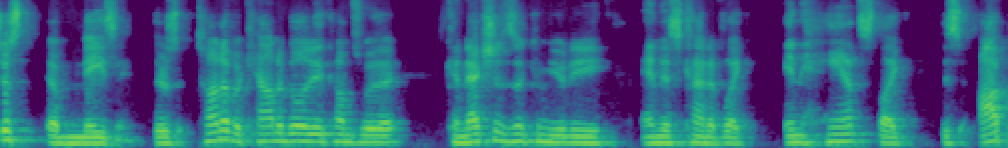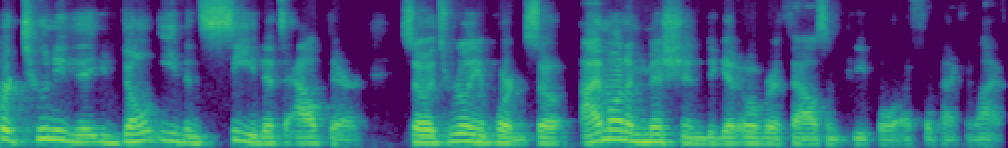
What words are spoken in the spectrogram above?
just amazing. There's a ton of accountability that comes with it, connections in community, and this kind of like enhanced like this opportunity that you don't even see that's out there. So it's really important. So I'm on a mission to get over a thousand people at Flip Hacking Live.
